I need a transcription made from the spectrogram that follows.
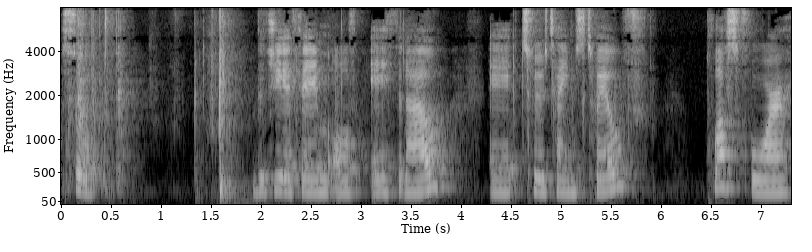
So the GFM of ethanol, uh, 2 times 12 plus 4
